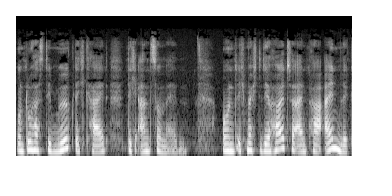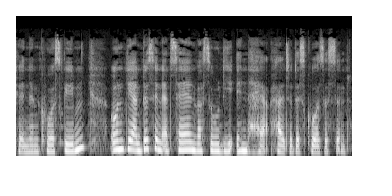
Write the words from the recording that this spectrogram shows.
und du hast die Möglichkeit, dich anzumelden. Und ich möchte dir heute ein paar Einblicke in den Kurs geben und dir ein bisschen erzählen, was so die Inhalte des Kurses sind.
